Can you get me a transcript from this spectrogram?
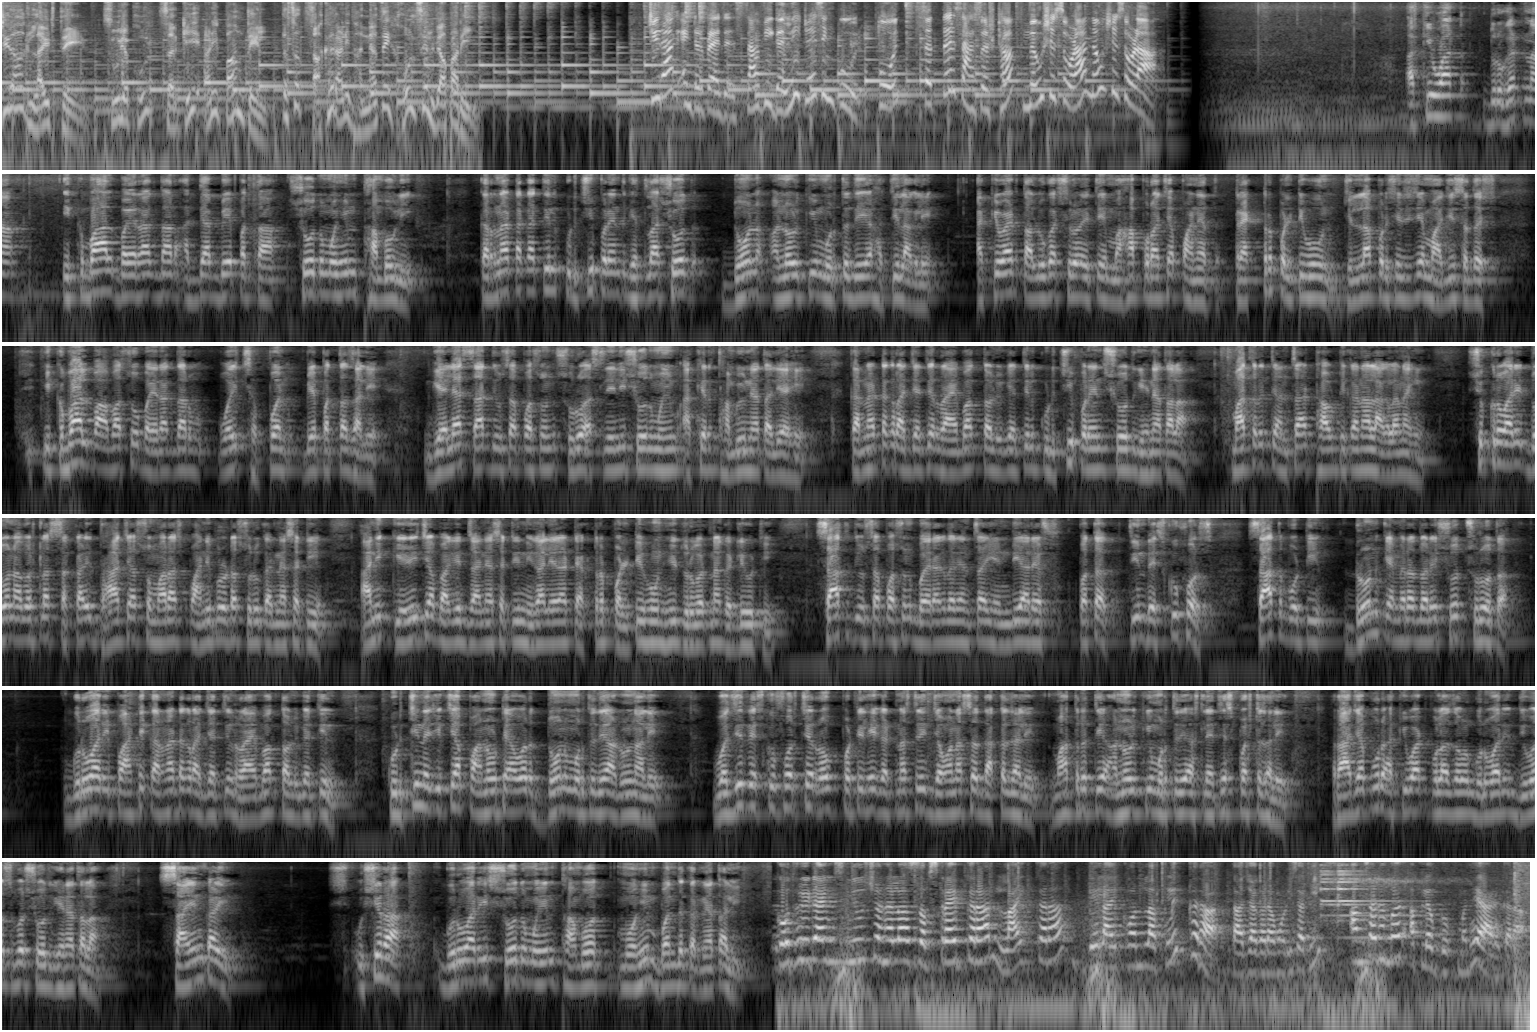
Karnataka light तेल सूर्यफूल सरकी आणि पाम तेल तसंच साखर आणि धान्याचे होलसेल व्यापारी. चिराग एंटरप्राइजेस सहावी गल्ली ड्रेसिंगपूर फोन सत्तर सहासष्ट नऊशे सोळा नऊशे सोळा. अकिवाट दुर्घटना इक्बाल बैरागदार अद्याप बेपत्ता शोध मोहीम थांबवली. कर्नाटकातील कुडचीपर्यंत घेतला शोध दोन अनोळखी मृतदेह हाती लागले. अकिवाट तालुका शिरोळ येथे महापुराच्या पाण्यात ट्रॅक्टर पलटी होऊन जिल्हा परिषदेचे माजी सदस्य इक्बाल बाबासो बैरागदार वय छप्पन बेपत्ता झाले. गेल्या सात दिवसापासून सुरू असलेली शोध मोहीम अखेर थांबविण्यात आली आहे. कर्नाटक राज्यातील रायबाग तालुक्यातील कुडचीपर्यंत शोध घेण्यात आला. मात्र त्यांचा ठाव ठिकाणा लागला नाही. शुक्रवारी दोन ऑगस्टला सकाळी दहाच्या सुमारास पाणीपुरवठा सुरू करण्यासाठी आणि केळीच्या बागेत जाण्यासाठी निघालेला ट्रॅक्टर पलटी होऊन ही दुर्घटना घडली होती. सात दिवसापासून बैरागदार यांचा एनडीआरएफ पथक तीन रेस्क्यू फोर्स सात बोटी ड्रोन कॅमेराद्वारे शोध सुरू होता. गुरुवारी पहाटे कर्नाटक राज्यातील रायबाग तालुक्यातील कुडची नजीकच्या पाणवठ्यावर दोन मृतदेह आढळून आले. वजीर रेस्क्यू फोर्सचे रौफ पटेल हे घटनास्थळी जवानासह दाखल झाले. मात्र ते अनोळखी मृतदेह असल्याचे स्पष्ट झाले. राजापूर अकिवाट पुलाजवळ गुरुवारी दिवसभर शोध घेण्यात आला. सायंकाळी उशिरा गुरुवारी शोध मोहीम थांबवत मोहीम बंद करण्यात आली. कोथळी टाइम्स न्यूज चॅनलला सबस्क्राईब करा लाईक करा बेल आयकॉनला क्लिक करा. ताज्या घडामोडीसाठी आमचा नंबर आपल्या ग्रुपमध्ये ऍड करा.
